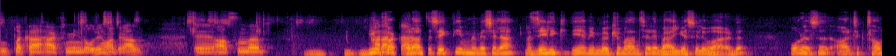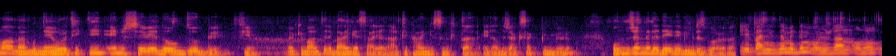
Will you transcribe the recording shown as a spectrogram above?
mutlaka her filminde oluyor ama biraz e, aslında bir karakter... ufak parantez ekleyeyim mi? Mesela Zelik diye bir mükümenteri belgeseli vardı. Orası artık tamamen bu nevrotikliğin en üst seviyede olduğu bir film. dokümanteri belgesel ya da artık hangi sınıfta ele alacaksak bilmiyorum. Onun üzerine de değinebiliriz bu arada. E, ben izlemedim o yüzden onu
